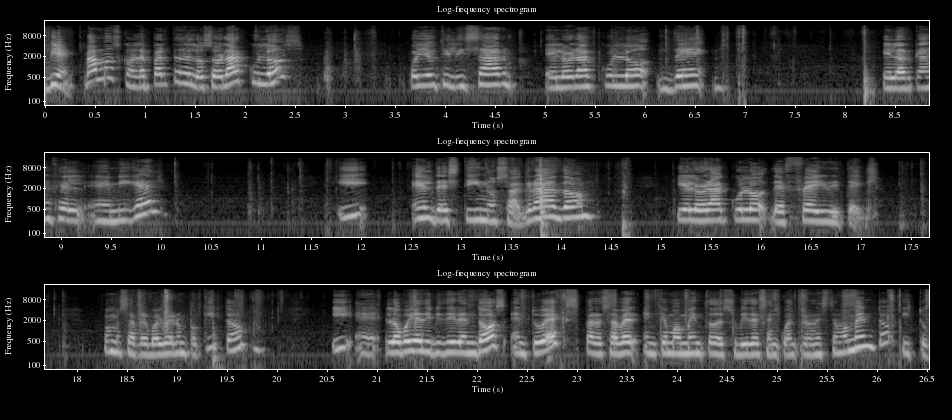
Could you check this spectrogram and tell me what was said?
Bien, vamos con la parte de los oráculos. Voy a utilizar el oráculo de el arcángel eh, Miguel y el destino sagrado y el oráculo de Fairy Tail. Vamos a revolver un poquito y eh, lo voy a dividir en dos, en tu ex, para saber en qué momento de su vida se encuentra en este momento, y tú.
